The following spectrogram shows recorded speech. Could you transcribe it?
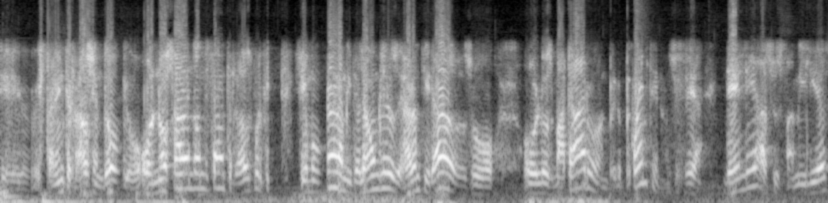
Eh, están enterrados en doble, o no saben dónde están enterrados porque se murieron a la mitad de la jungla y los dejaron tirados, o, o los mataron, pero cuéntenos, o sea, denle a sus familias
